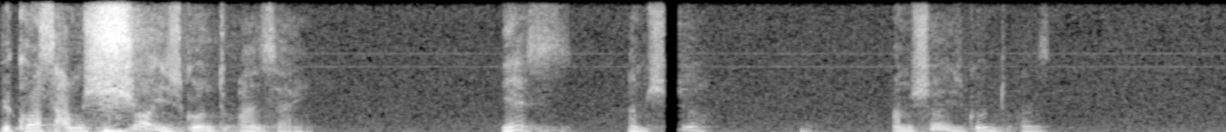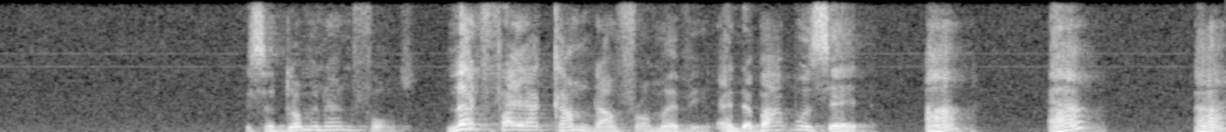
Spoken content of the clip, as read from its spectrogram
Because I'm sure He's going to answer it. Yes, I'm sure. I'm sure He's going to answer. It's a dominant force. Let fire come down from heaven. And the Bible said, huh? Huh? Huh?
